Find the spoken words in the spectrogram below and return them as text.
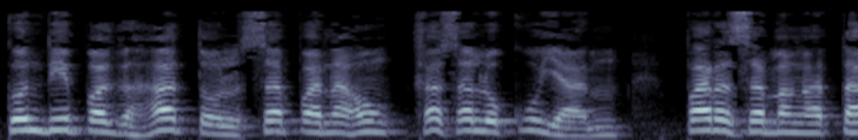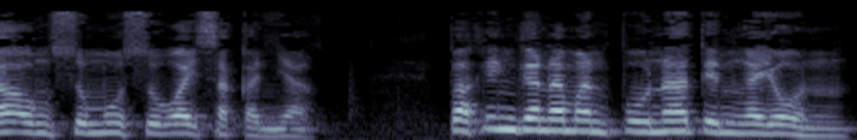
kundi paghatol sa panahong kasalukuyan para sa mga taong sumusuway sa Kanya. Pakinggan naman po natin ngayon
